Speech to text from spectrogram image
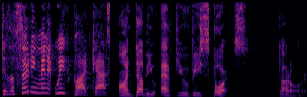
to the 30 Minute Week podcast. on WFUVSports.org.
